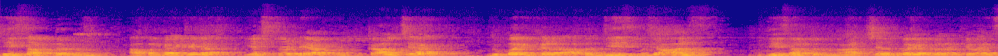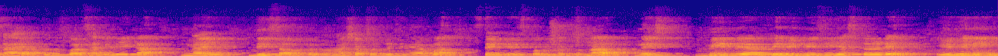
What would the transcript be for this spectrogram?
this afternoon आपण काय केलं? Yesterday आपण कालच्या दुपारी खेळा आता धिस म्हणजे आज. धिस आफ्टरनून आजच्या दुपारी आपल्याला खेळायचं आहे. आता दुपार झालेली आहे का? नाही. धिस आफ्टरनून अशा पद्धतीने आपण सेंटेन्स करू शकतो. Now next we were very busy yesterday evening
